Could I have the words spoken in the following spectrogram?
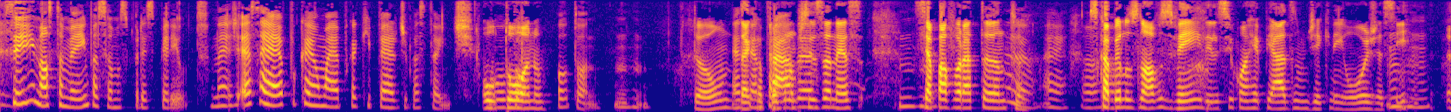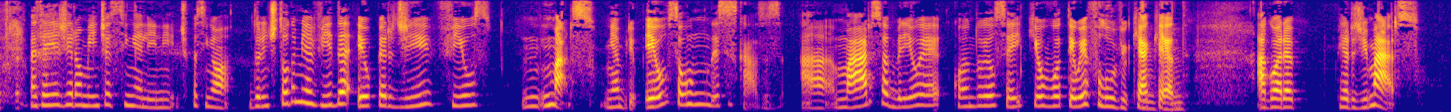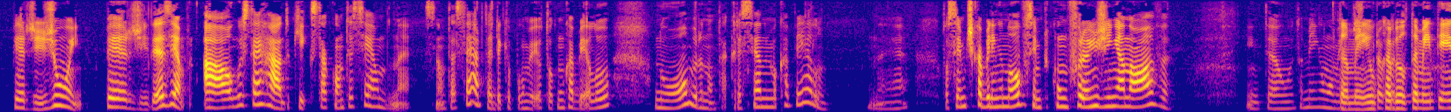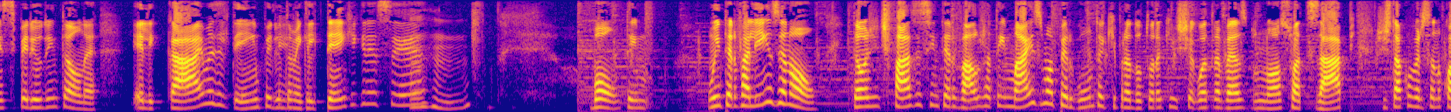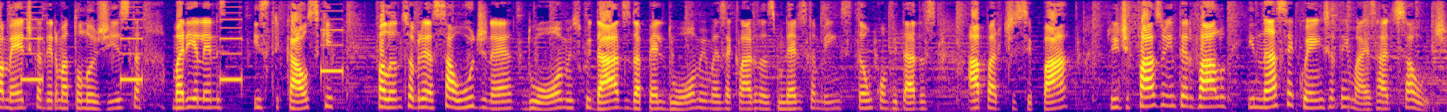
Sim, nós também passamos por esse período. Né? Essa época é uma época que perde bastante. Outono. Outono. Uhum. Então, Essa daqui a pouco não entrada- Uhum. precisa né, se apavorar tanto. É, é, Os aham. cabelos novos vêm, eles ficam arrepiados num dia que nem hoje, assim. Uhum. Mas aí é geralmente assim, Aline, tipo assim, ó, durante toda a minha vida eu perdi fios em março, em abril. Eu sou um desses casos. A março, abril é quando eu sei que eu vou ter o eflúvio, que é a queda. Agora, perdi março, perdi junho, perdi dezembro. Algo está errado. O que, que está acontecendo, né? Isso não está certo. Daqui a pouco eu tô com o cabelo no ombro, não está crescendo meu cabelo, né? Tô sempre de cabelinho novo, sempre com franjinha nova. Então, também é um momento Também o cabelo também tem esse período, então, né? Ele cai, mas ele tem um período Tem. também que ele tem que crescer. Uhum. Bom, tem um intervalinho, Zenon. Então a gente faz esse intervalo. Já tem mais uma pergunta aqui para a doutora que chegou através do nosso WhatsApp. A gente está conversando com a médica dermatologista Maria Helena Strikowski, falando sobre a saúde né, do homem, os cuidados da pele do homem, mas é claro, as mulheres também estão convidadas a participar. A gente faz o intervalo e na sequência tem mais Rádio Saúde.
